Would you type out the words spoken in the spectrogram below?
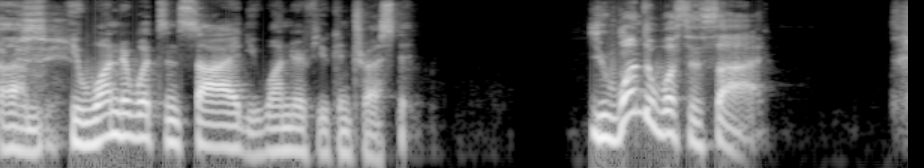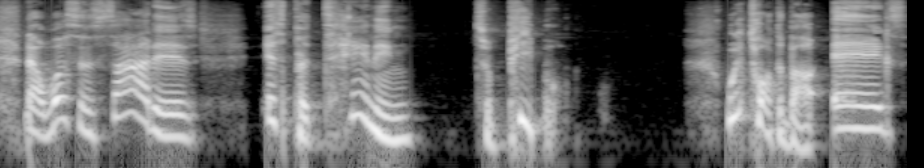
Um, you wonder what's inside. You wonder if you can trust it. You wonder what's inside. Now, what's inside is it's pertaining to people. We talked about eggs.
